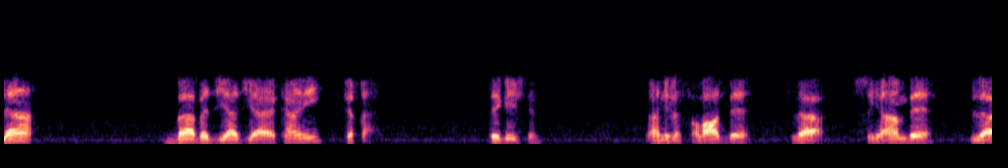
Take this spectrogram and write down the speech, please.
لە بابە جیاجیایەکانی فقه. تێگەیشتن ئەنی لە سەڵات بێ لە سیام بێ لە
